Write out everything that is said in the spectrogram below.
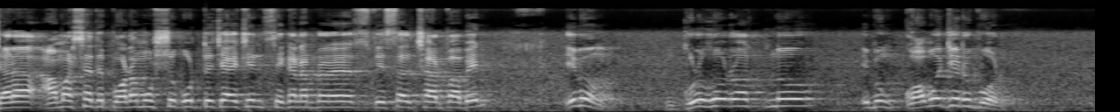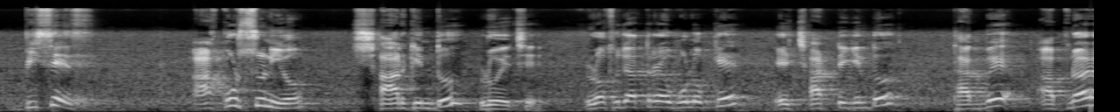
যারা আমার সাথে পরামর্শ করতে চাইছেন, সেখানে আপনারা স্পেশাল ছাড় পাবেন এবং গ্রহরত্ন এবং কবজের উপর বিশেষ আকর্ষণীয় ছাড় কিন্তু রয়েছে। রথযাত্রা উপলক্ষে এই ছাড়টি কিন্তু থাকবে আপনার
